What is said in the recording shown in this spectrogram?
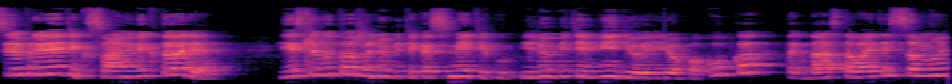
Всем приветик, с вами Виктория. Если вы тоже любите косметику и любите видео о ее покупках, тогда оставайтесь со мной.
